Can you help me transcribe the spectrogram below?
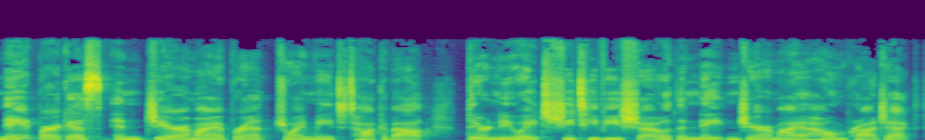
Nate Berkus and Jeremiah Brent join me to talk about their new HGTV show, The Nate and Jeremiah Home Project,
